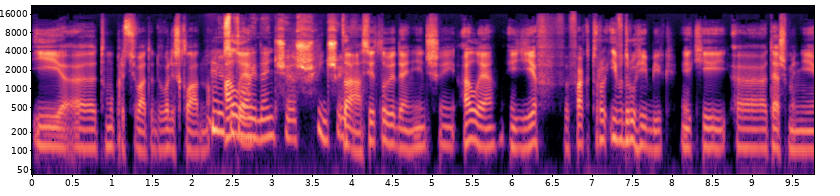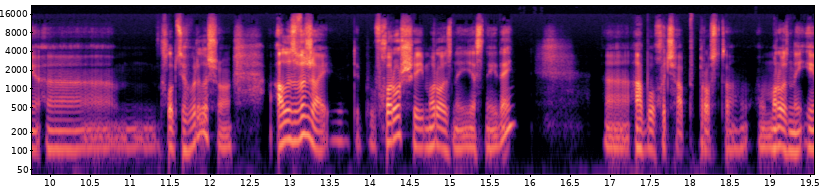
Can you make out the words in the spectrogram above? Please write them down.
і е, тому працювати доволі складно. Ну, світловий Але, день ще ж інший. Так, світловий день інший. Але є фактор і в другий бік, який е, теж мені е, хлопці говорили, що але зважай, типу, в хороший морозний ясний день. Е, або хоча б просто морозний і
